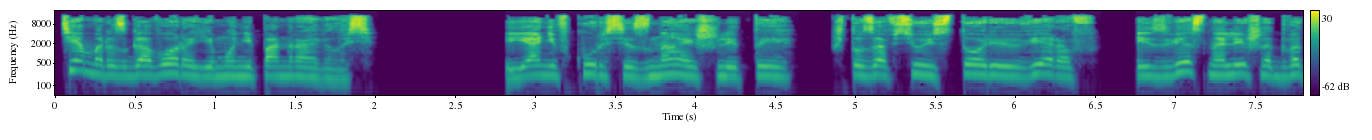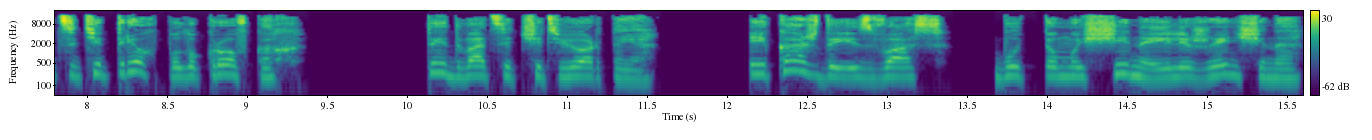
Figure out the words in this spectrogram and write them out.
Тема разговора ему не понравилась. Я не в курсе, знаешь ли ты, что за всю историю веров известно лишь о двадцати трех полукровках. Ты двадцать четвертая. И каждый из вас, будь то мужчина или женщина,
